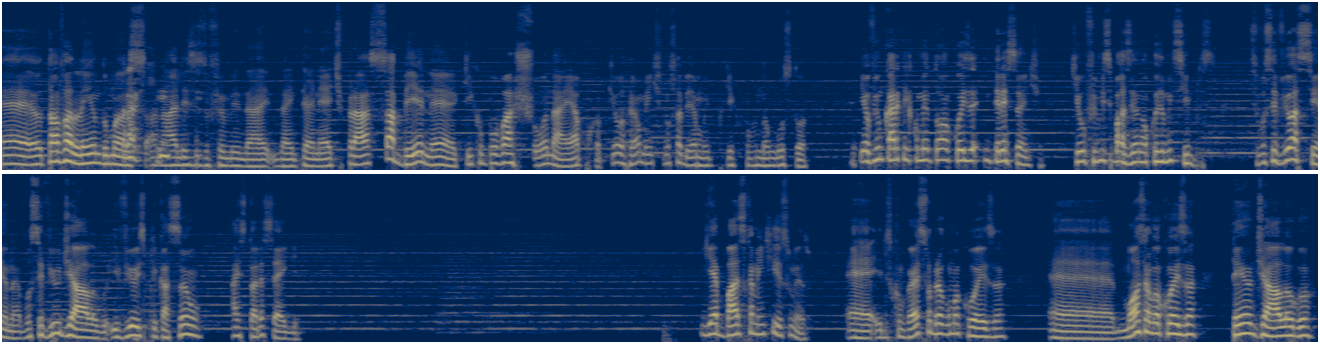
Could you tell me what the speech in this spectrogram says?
É, eu tava lendo umas análises do filme na, na internet pra saber, né, o que, que o povo achou na época, porque eu realmente não sabia muito porque que o povo não gostou. E eu vi um cara que ele comentou uma coisa interessante, que o filme se baseia numa coisa muito simples. Se você viu a cena, você viu o diálogo e viu a explicação, a história segue. E é basicamente isso mesmo. É, eles conversam sobre alguma coisa, é, mostram alguma coisa, tem um diálogo,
